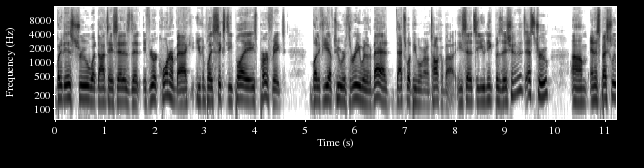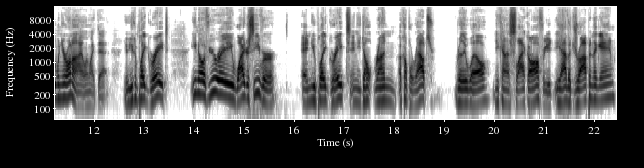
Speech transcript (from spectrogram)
But it is true what Donte said is that if you're a cornerback, you can play 60 plays perfect. But if you have two or three where they're bad, that's what people are going to talk about. He said it's a unique position, and it's, that's true. Um, and especially when you're on an island like that, you, know, you can play great. You know, if you're a wide receiver and you play great and you don't run a couple routes really well, you kind of slack off or you, you have a drop in the game,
